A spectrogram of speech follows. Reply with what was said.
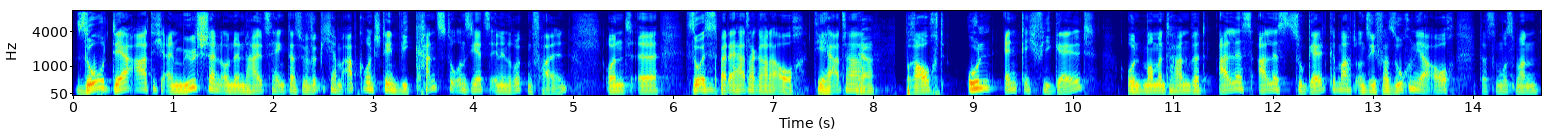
so derartig ein Mühlstein um den Hals hängt, dass wir wirklich am Abgrund stehen. Wie kannst du uns jetzt in den Rücken fallen? Und äh, so ist es bei der Hertha gerade auch. Die Hertha ja. braucht unendlich viel Geld. Und momentan wird alles, alles zu Geld gemacht. Und sie versuchen ja auch, das muss man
